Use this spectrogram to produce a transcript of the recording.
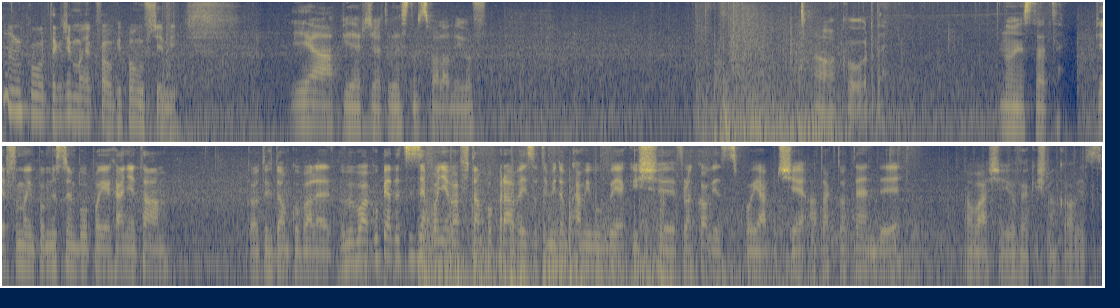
Hmm, Kurde, gdzie moje kwałki? Pomóżcie mi. Ja pierdziel, tu jestem spalony już. O kurde. No niestety. Pierwszym moim pomysłem było pojechanie tam, koło tych domków, ale to by była głupia decyzja, ponieważ tam po prawej za tymi domkami mógłby jakiś e, flankowiec pojawić się, a tak to tędy. O właśnie, już jakiś flankowiec.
